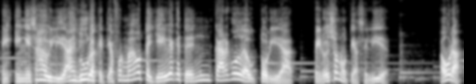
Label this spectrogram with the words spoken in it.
en, esas habilidades duras que te ha formado te lleve a que te den un cargo de autoridad pero eso no te hace líder. Ahora,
